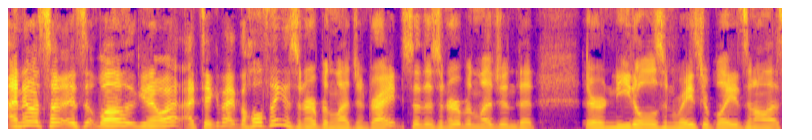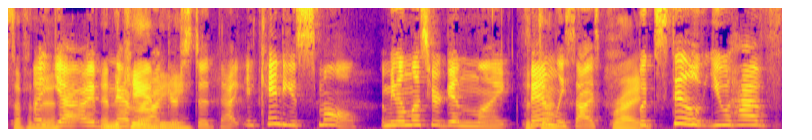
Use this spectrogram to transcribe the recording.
I know it's, a, it's well, you know what? I take it back. The whole thing is an urban legend, right? So there's an urban legend that there are needles and razor blades and all that stuff in Uh, yeah, I've the never candy. understood that. Candy is small. I mean, unless you're getting like The family giant- size, right. but still, you have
